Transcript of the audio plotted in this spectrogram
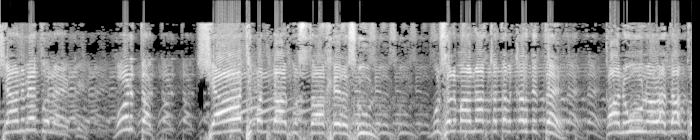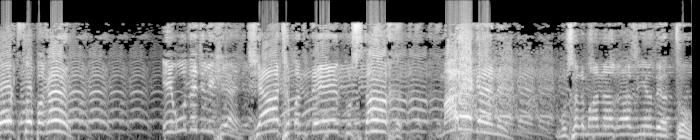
چھیانوے تو لے کے ہوں تک چھیاٹھ بندہ گستاخ رسول مسلمان قتل کر دیتا ہے۔ قانون اور ادا کوٹ تو بغیر یہ لکھیا ہے، چھیاٹھ بندے گستاخ مارے گئے نے۔ مسلمان غازیاں دے ہتھوں۔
